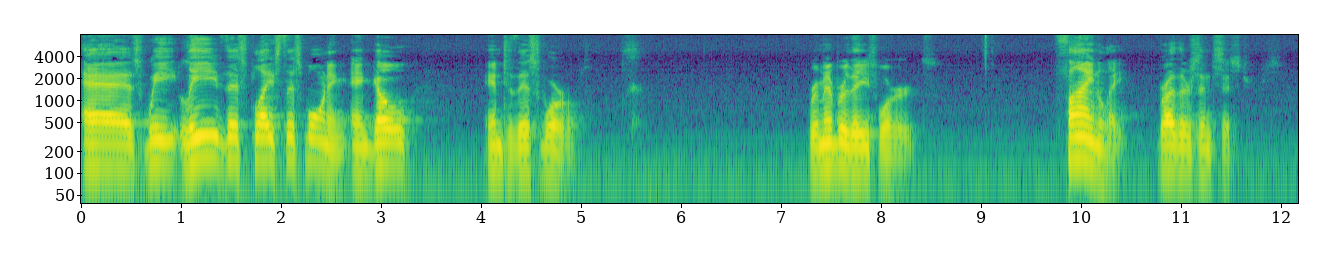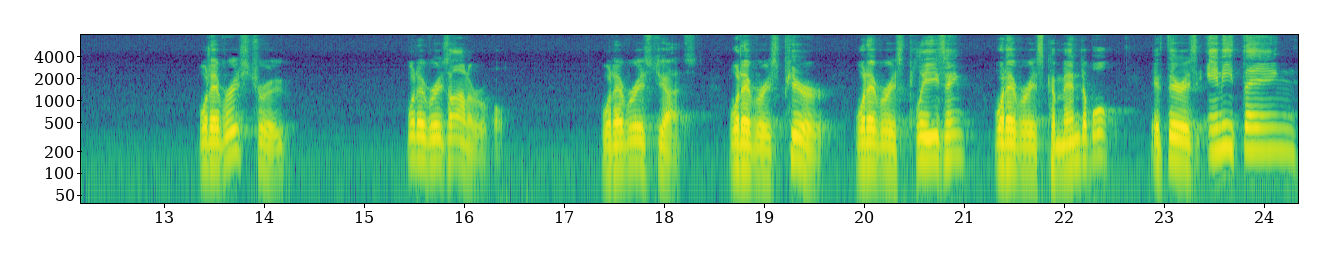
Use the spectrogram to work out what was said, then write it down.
As we leave this place this morning and go into this world, remember these words. Finally, brothers and sisters, whatever is true, whatever is honorable, whatever is just, whatever is pure, whatever is pleasing, whatever is commendable, if there is anything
